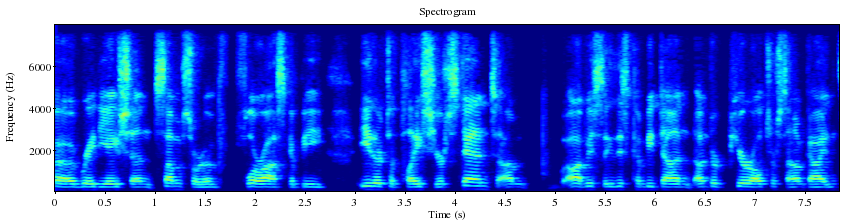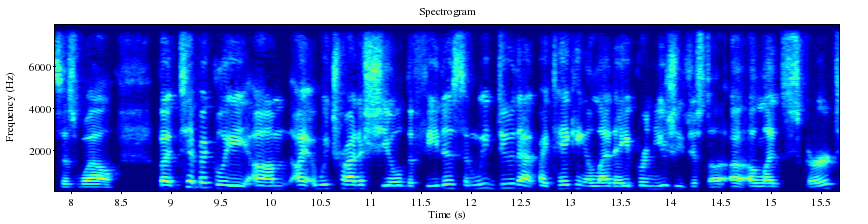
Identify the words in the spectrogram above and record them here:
uh, radiation, some sort of fluoroscopy, either to place your stent. Um, obviously, this can be done under pure ultrasound guidance as well. But typically, um, I, we try to shield the fetus, and we do that by taking a lead apron, usually just a, a lead skirt,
